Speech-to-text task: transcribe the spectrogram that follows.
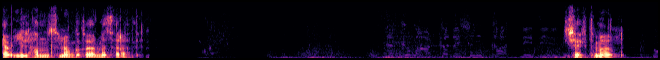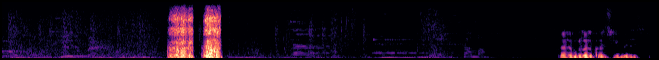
Ya ilhamlı Silong'a da ölmez herhalde. Takım arkadaşın katledildi. Çektim öldü. Ben buradan kaçayım en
